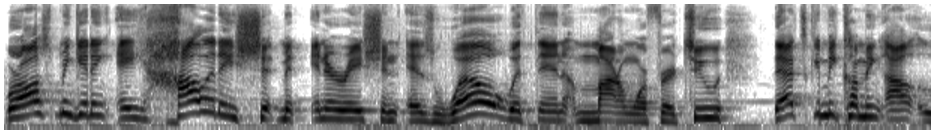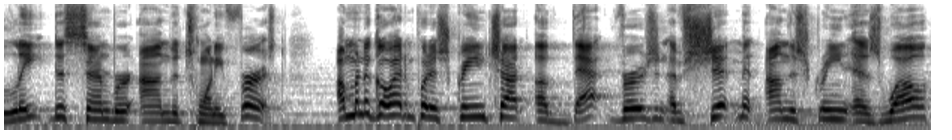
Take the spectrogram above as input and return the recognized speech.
We're also been getting a holiday shipment iteration as well within Modern Warfare 2. That's to be coming out late December on the 21st. I'm going to go ahead and put a screenshot of that version of shipment on the screen as well.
